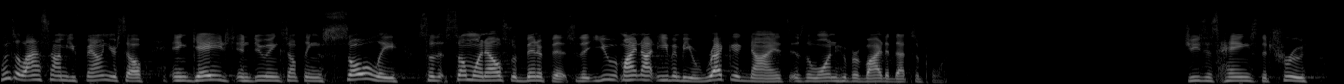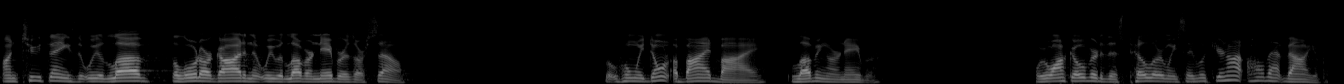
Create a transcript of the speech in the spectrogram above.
When's the last time you found yourself engaged in doing something solely so that someone else would benefit, so that you might not even be recognized as the one who provided that support? Jesus hangs the truth on two things that we would love the Lord our God and that we would love our neighbor as ourselves. But when we don't abide by loving our neighbor, we walk over to this pillar and we say, Look, you're not all that valuable.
